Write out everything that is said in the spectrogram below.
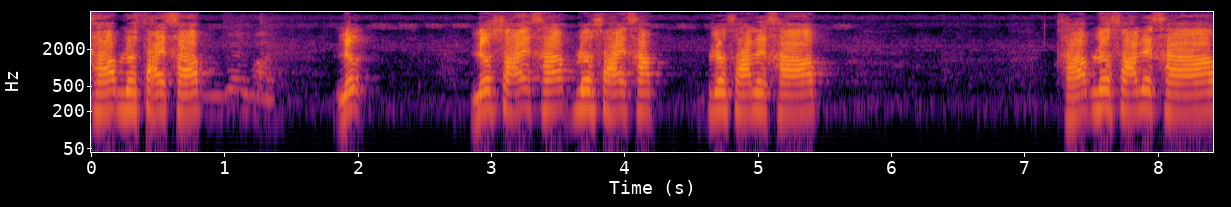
ครับเลี้ยวซ้ายครับกินกล้วยก่อนเลี้ยวเลี้ยวซ้ายครับเลี้ยวซ้ายครับเลี้ยวซ้ายเลยครับ ครับเลี้ยวซ้ายเลยครับ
